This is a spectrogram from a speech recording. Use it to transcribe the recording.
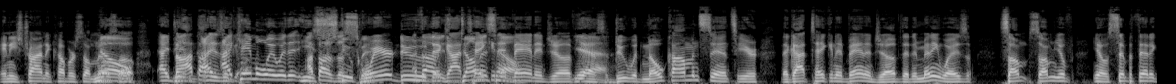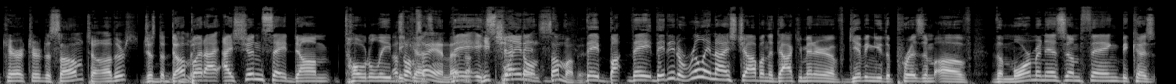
and he's trying to cover something else No, up? I didn't. he was I- a- I came away with it, He's I thought it was a stupid. square dude that got taken advantage of. Yeah. Yes, a dude with no common sense here that got taken advantage of. That in many ways, some some you know sympathetic character to some, to others, just a dumb. But I, I shouldn't say dumb totally That's what I'm because saying. They that- he checked it, on some of it. They they they did a really nice job on the documentary of giving you the prism of the Mormonism thing because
